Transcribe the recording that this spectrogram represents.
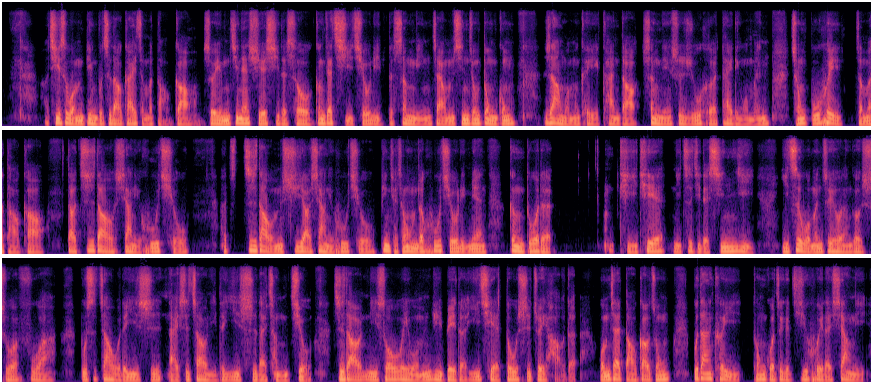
其实我们并不知道该怎么祷告，所以我们今天学习的时候，更加祈求你的圣灵在我们心中动工，让我们可以看到圣灵是如何带领我们，从不会怎么祷告，到知道向你呼求，和知道我们需要向你呼求，并且从我们的呼求里面更多的体贴你自己的心意，以致我们最后能够说：“父啊。”不是照我的意思，乃是照你的意思来成就。知道你所为我们预备的一切都是最好的。我们在祷告中，不但可以通过这个机会来向你，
